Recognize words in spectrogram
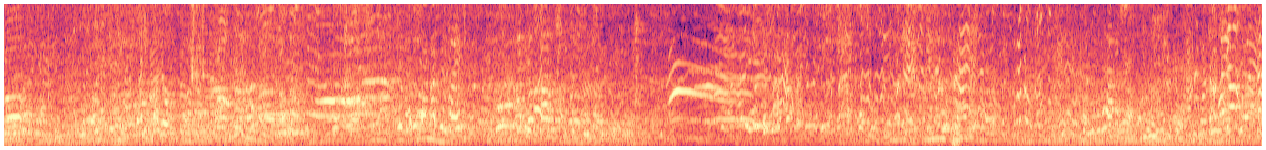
아 韩国的。哎！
